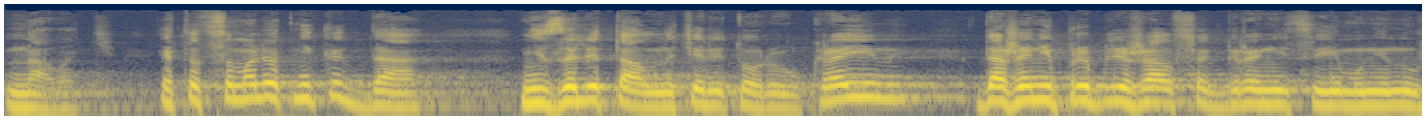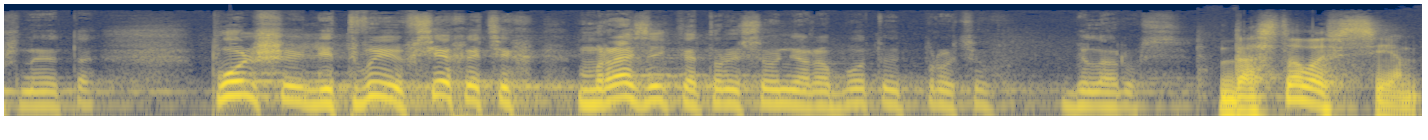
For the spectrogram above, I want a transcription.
навыки. Этот самолет никогда не залетал на территорию Украины, даже не приближался к границе, ему не нужно это. Польши, Литвы, всех этих мразей, которые сегодня работают против Беларуси. Досталось всем.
